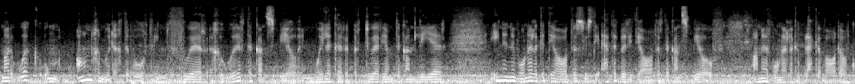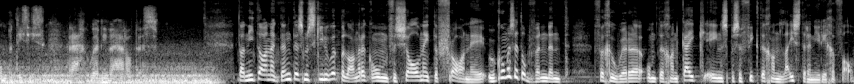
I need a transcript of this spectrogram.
maar ook om aangemoedig te word en voor gehoor te kan speel en moeilike repertorium te kan leer en in 'n wonderlike teater soos die Atterbury teater te kan speel of ander wonderlike plekke waar daar kompetisies reg oor die wêreld is. Danita en ek dink dit is miskien ook belangrik om vir Shaal net te vra nê, hoekom is dit opwindend vir gehore om te gaan kyk en spesifiek te gaan luister in hierdie geval?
